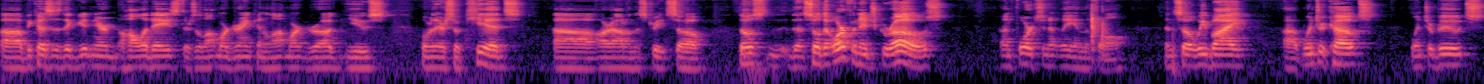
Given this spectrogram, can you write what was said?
uh, because as they get near the holidays, there's a lot more drinking, and a lot more drug use over there. So kids uh, are out on the street. So those, the, so the orphanage grows, unfortunately, in the fall, and so we buy uh, winter coats, winter boots.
